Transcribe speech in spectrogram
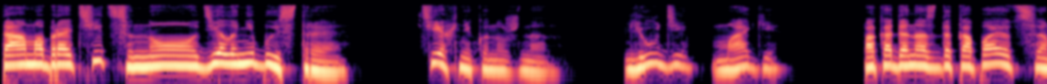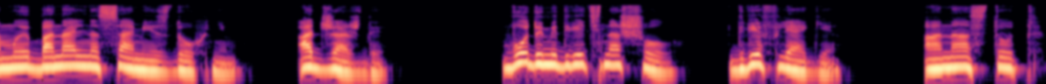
там обратиться, но дело не быстрое. Техника нужна. Люди, маги. Пока до нас докопаются, мы банально сами издохнем. От жажды. Воду медведь нашел. Две фляги. А нас тут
